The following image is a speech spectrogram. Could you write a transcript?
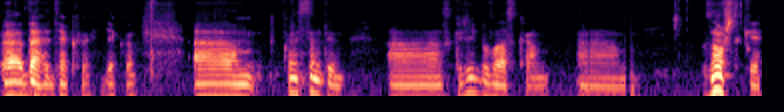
Е, да, дякую, дякую. Е, Константин, е, скажіть, будь ласка, е, знову ж таки,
